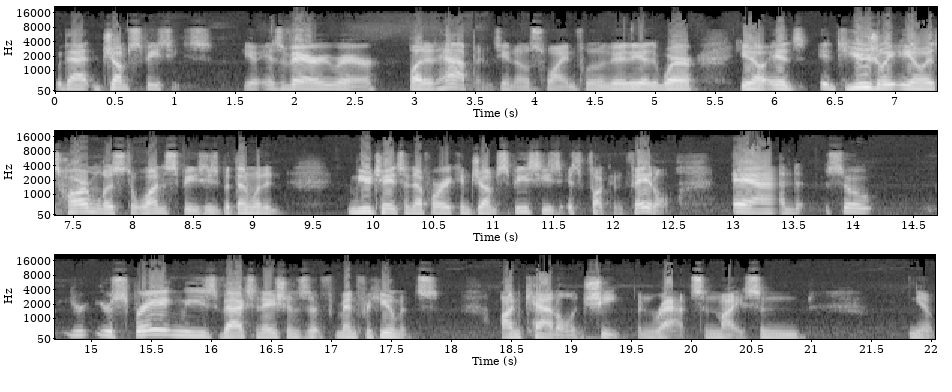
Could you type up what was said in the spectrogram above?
with that jump species, you know, it's very rare, but it happens. You know, swine flu where you know it's it's usually you know it's harmless to one species, but then when it mutates enough where it can jump species, it's fucking fatal. And so you're you're spraying these vaccinations that meant for humans on cattle and sheep and rats and mice and you know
